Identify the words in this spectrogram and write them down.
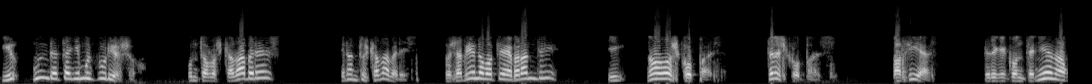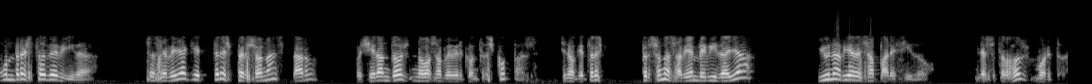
Y un detalle muy curioso. Junto a los cadáveres, eran dos cadáveres. Pues había una botella de brandy y no dos copas, tres copas, vacías, pero que contenían algún resto de vida. O sea, se veía que tres personas, claro, pues si eran dos, no vas a beber con tres copas, sino que tres personas habían bebido ya y una había desaparecido, y las otras dos muertos.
